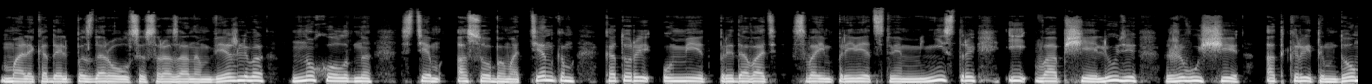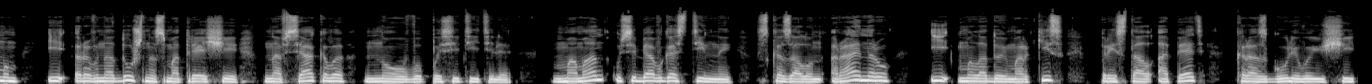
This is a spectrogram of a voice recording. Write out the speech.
Малик Адель поздоровался с Розаном вежливо, но холодно, с тем особым оттенком, который умеют придавать своим приветствиям министры и вообще люди, живущие открытым домом и равнодушно смотрящие на всякого нового посетителя. «Маман у себя в гостиной», — сказал он Райнеру, и молодой маркиз пристал опять к разгуливающей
